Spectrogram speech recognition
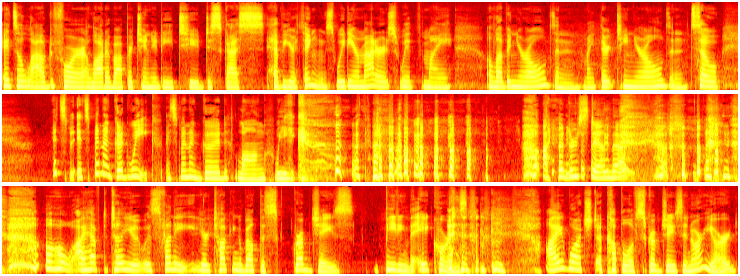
it's allowed for a lot of opportunity to discuss heavier things, weightier matters with my 11 year olds and my 13 year olds. And so it's it's been a good week. It's been a good long week. I understand that. oh, I have to tell you, it was funny. You're talking about the scrub jays beating the acorns. I watched a couple of scrub jays in our yard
